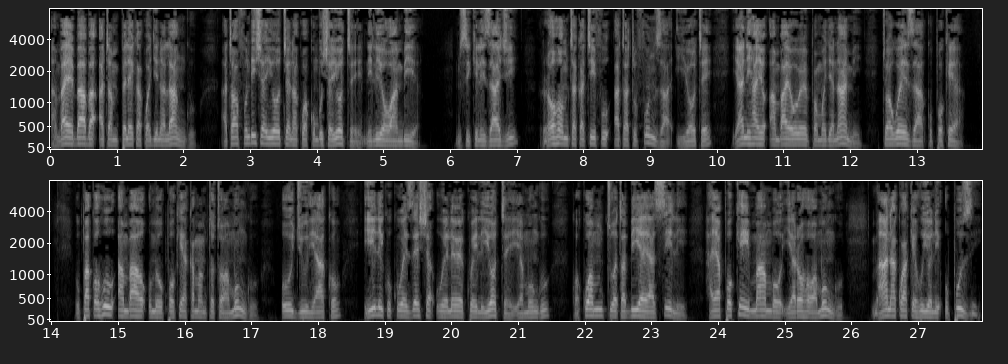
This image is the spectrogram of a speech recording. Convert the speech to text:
ambaye baba atampeleka kwa jina langu atawafundisha yote na kuwakumbusha yote niliyowaambia. Msikilizaji roho mtakatifu atatufunza yote yani hayo ambayo wewe pamoja nami twaweza kupokea. Upako huu ambao umeupokea kama mtoto wa mungu u juu yako ili kukuwezesha uelewe kweli yote ya mungu kwa kuwa mtu wa tabia ya asili hayapokei mambo ya roho wa mungu maana kwake huyo ni upuzi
